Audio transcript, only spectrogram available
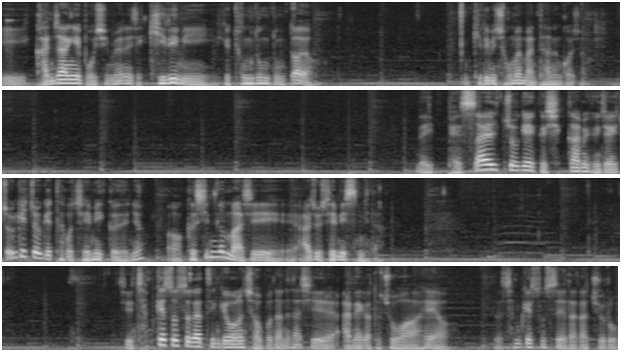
이 간장에 보시면 이제 기름이 이렇게 둥둥둥 떠요. 기름이 정말 많다는 거죠. 네, 이 뱃살 쪽의 그 식감이 굉장히 쫄깃쫄깃하고 재미있거든요. 어, 그 씹는 맛이 아주 재밌습니다. 지금 참깨 소스 같은 경우는 저보다는 사실 아내가 더 좋아해요. 참깨 소스에다가 주로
